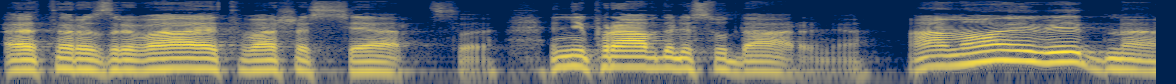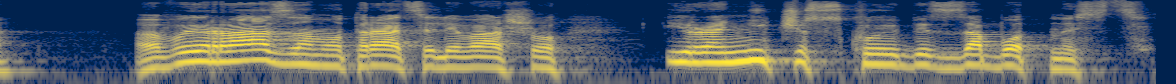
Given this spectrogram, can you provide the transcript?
это разрывает ваше сердце. Не правда ли, сударыня? Оно и видно. Вы разом утратили вашу ироническую беззаботность.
